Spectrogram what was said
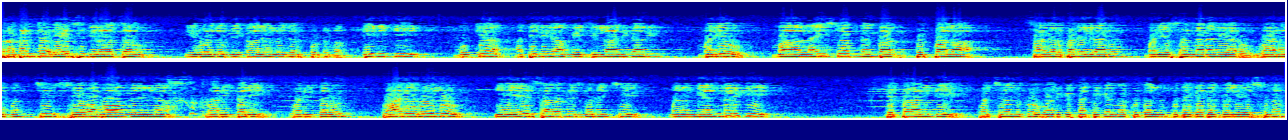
ప్రపంచ ఎయిడ్స్ దినోత్సవం ఈరోజు మీ కాలేజీలో జరుపుకుంటున్నాం. దీనికి ముఖ్య అతిథిగా మీ జిల్లాధికారి మరియు మా lions club member Puppala Sagar Patel garu మరియు సందరాని గారు. వారి మంచి సేవాభావం కలిగిన వారిద్దరి వారిద్దరు. వారి రోజు ఈ ఎయిడ్స్ అవేర్నెస్ గురించి మనం మీ అందరికీ చెప్పడానికి వచ్చినందుకు వారికి ప్రత్యేకంగా కృతజ్ఞత తెలియజేస్తున్నాం.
